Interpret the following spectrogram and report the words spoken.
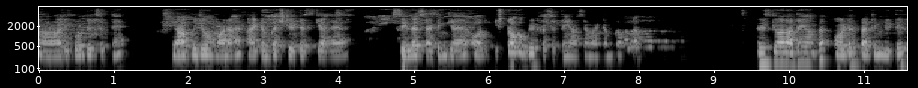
रिपोर्ट देख सकते हैं. यहाँ पे जो हमारा है आइटम का स्टेटस क्या है सेलर सेटिंग क्या है और स्टॉक अपडेट कर सकते हैं यहाँ से हम आइटम का अपना। फिर इसके बाद आता है यहाँ पे ऑर्डर पैकिंग डिटेल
